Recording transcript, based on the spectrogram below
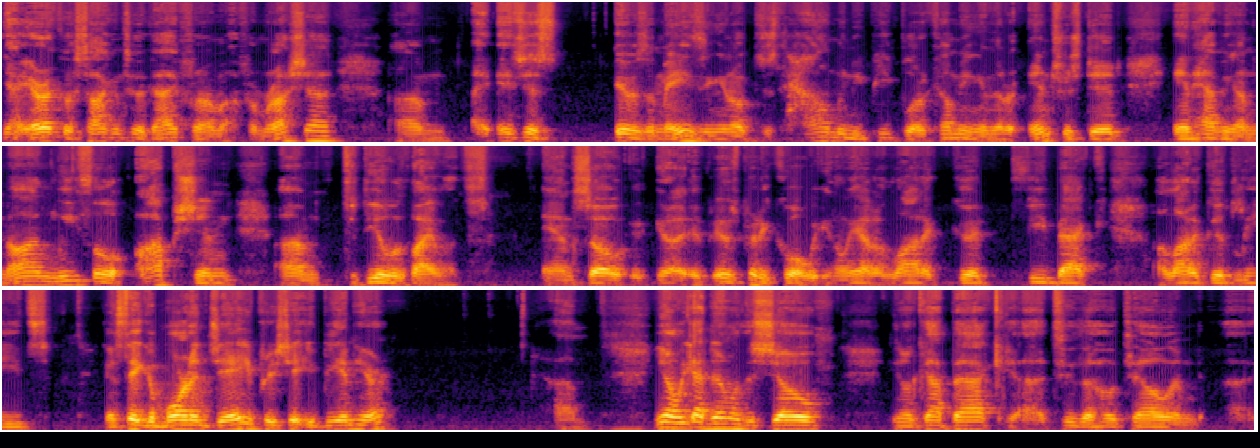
yeah, Eric was talking to a guy from from Russia. Um, it's just it was amazing, you know, just how many people are coming and that are interested in having a non-lethal option um, to deal with violence. And so, you know, it, it was pretty cool. We, you know, we had a lot of good feedback, a lot of good leads. Gonna say good morning, Jay. Appreciate you being here. Um, you know, we got done with the show. You know, got back uh, to the hotel and uh,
